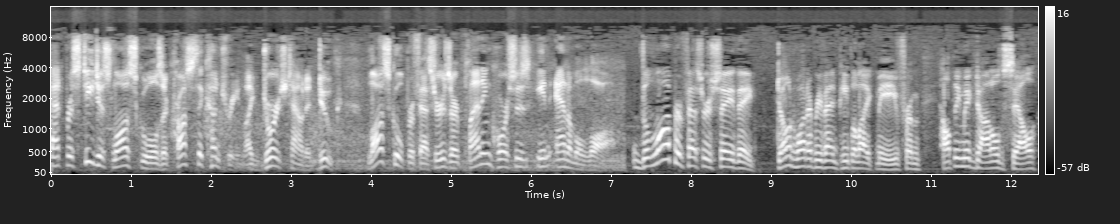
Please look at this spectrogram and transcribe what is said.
At prestigious law schools across the country, like Georgetown and Duke, law school professors are planning courses in animal law. The law professors say they don't want to prevent people like me from helping McDonald's sell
